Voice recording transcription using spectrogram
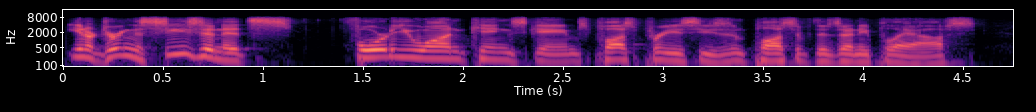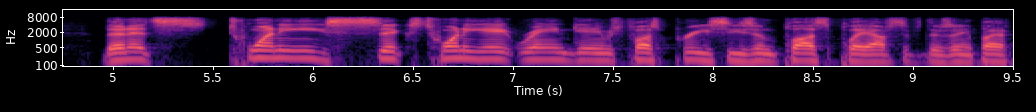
you know during the season it's 41 Kings games plus preseason plus if there's any playoffs. Then it's 26, 28 Reign games plus preseason plus playoffs if there's any playoffs.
